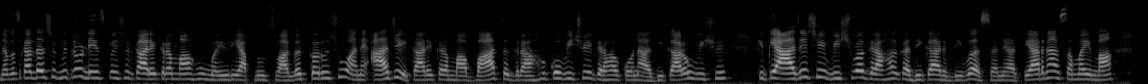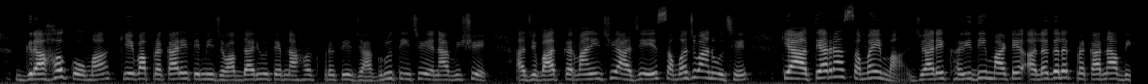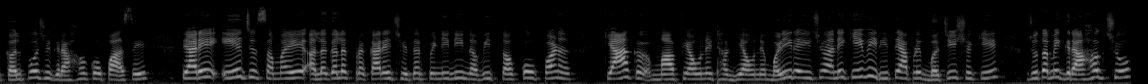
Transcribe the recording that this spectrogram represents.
નમસ્કાર દર્શક મિત્રો, ડે સ્પેશિયલ કાર્યક્રમમાં હું મયુરી આપનું સ્વાગત કરું છું અને આજે કાર્યક્રમમાં વાત ગ્રાહકો વિશે, ગ્રાહકોના અધિકારો વિશે કેમકે આજે છે વિશ્વ ગ્રાહક અધિકાર દિવસ અને અત્યારના સમયમાં ગ્રાહકોમાં કેવા પ્રકારે તેમની જવાબદારીઓ, તેમના હક પ્રત્યે જાગૃતિ છે એના વિશે આજે વાત કરવાની છે. આજે એ સમજવાનું છે કે આ અત્યારના સમયમાં જ્યારે ખરીદી માટે અલગ અલગ પ્રકારના વિકલ્પો છે ગ્રાહકો પાસે, ત્યારે એ જ સમયે અલગ અલગ પ્રકારે છેતરપિંડીની નવી તકો પણ ક્યાંક માફિયાઓને, ઠગિયાઓને મળી રહી છે અને કેવી રીતે આપણે બચી શકીએ? જો તમે ગ્રાહક છો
